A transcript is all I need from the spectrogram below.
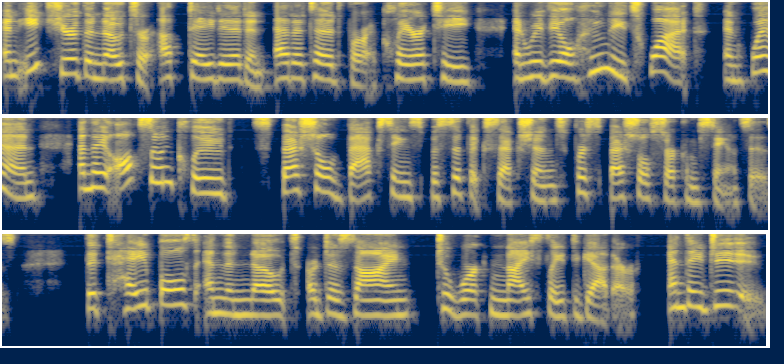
And each year, the notes are updated and edited for clarity and reveal who needs what and when. And they also include special vaccine specific sections for special circumstances. The tables and the notes are designed to work nicely together, and they do.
